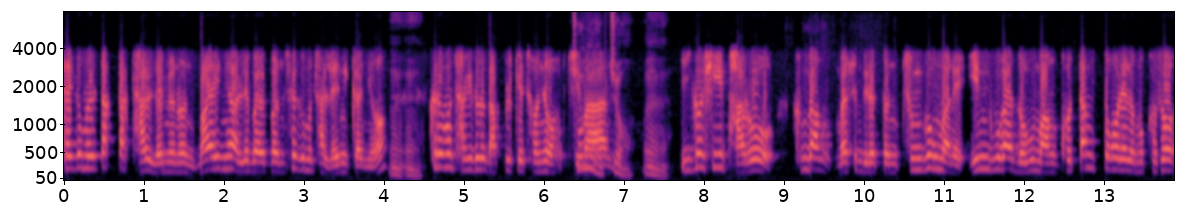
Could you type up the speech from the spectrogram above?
세금을 딱딱 잘 내면은 마인이나 알리바바는 세금을 잘 내니까요. 예, 예. 그러면 자기들도 나쁠 게 전혀 전혀 없지만 없죠. 예. 이것이 바로 금방 말씀드렸던 중국만의 인구가 너무 많고 땅덩어리가 너무 커서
